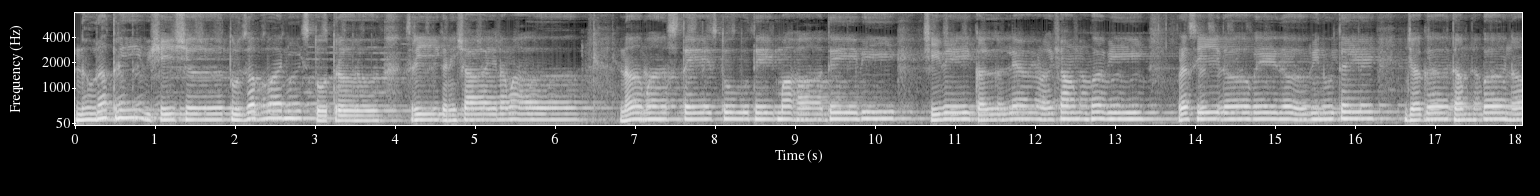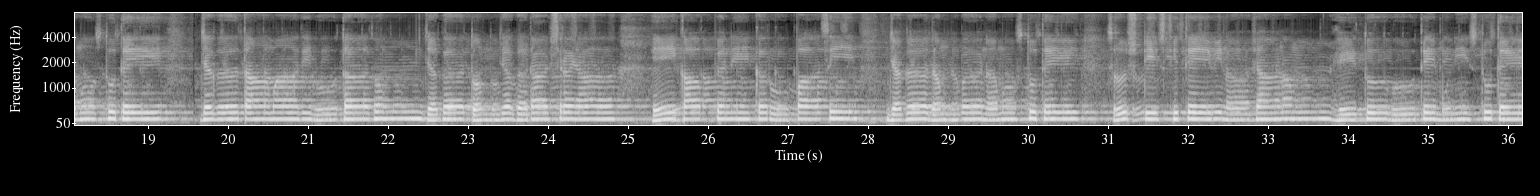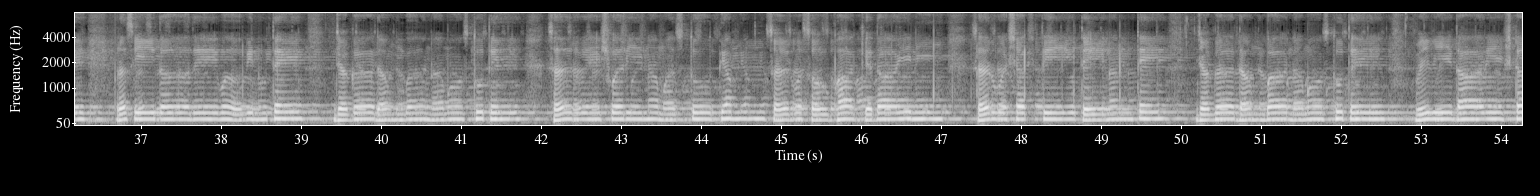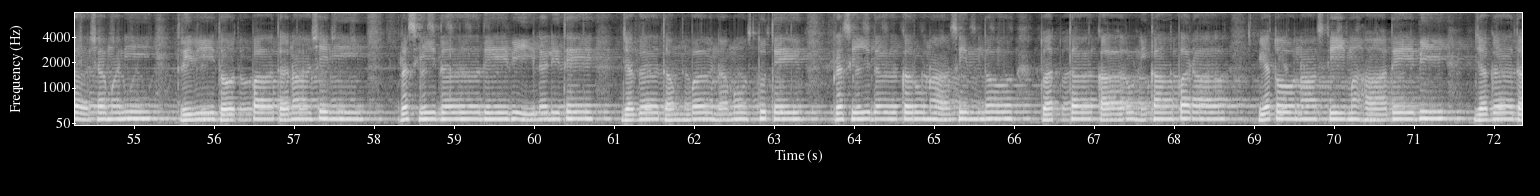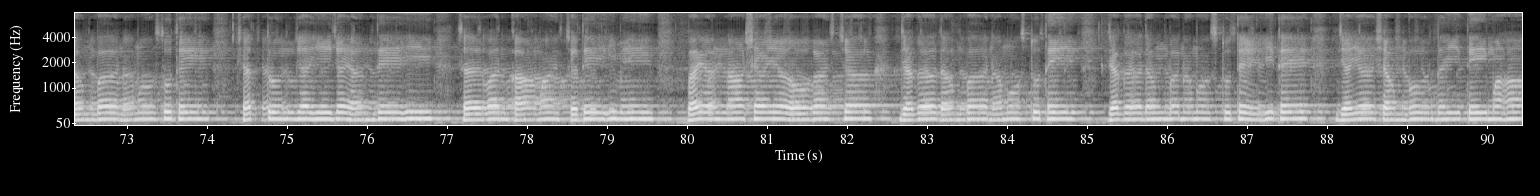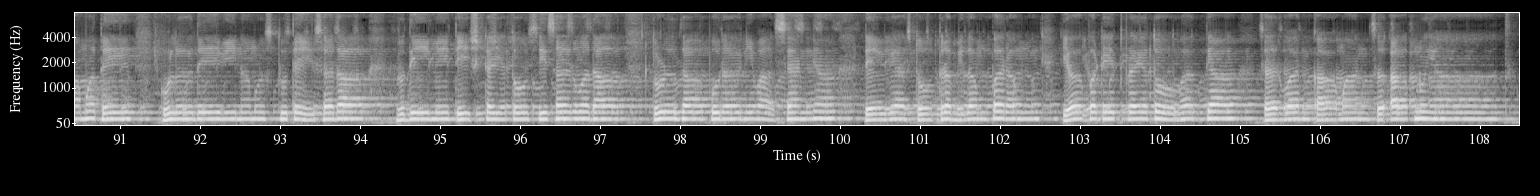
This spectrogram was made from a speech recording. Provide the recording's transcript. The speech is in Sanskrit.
नवरात्री विशेष तुळजाभवानी स्तोत्र. श्री गणेशाय नमः. नमस्ते स्तुते महादेवी. शिवे कल्याणशाम्भवी प्रसीद वेदविनुते जगदम्ब नमोऽस्तु ते. जगतामादिभूता त्वं जगत्वं जगदाश्रया. एकाप्यनेकरूपासि जगदम्ब नमोऽस्तु ते सृष्टिस्थिते विनाशानं हेतुभूते मुनिस्तुते प्रसीद देवविनुते जगदम्ब नमोऽस्तु ते सर्वेश्वरी नमस्तुभ्यं सर्वसौभाग्यदायिनी सर्वशक्तियुतेनन्ते जगदम्ब नमोऽस्तु ते विविधारिष्टशमनी त्रिविधोत्पातनाशिनी प्रसीद देवी ललिते जगदम्ब नमोऽस्तु ते। प्रसीद करुणासिन्धो त्वत्तकारुणिका परा यतो नास्ति महादेवी जगदम्ब नमोऽस्तु ते। शत्रुञ्जयि जयं देहि सर्वान् कामाश्च देहि मे। भयन्नाशय रोगश्च जगदम्ब नमोऽस्तु ते। जगदम्ब नमोऽस्तु ते हिते जय शम्भोर्दयिते महामते कुलदेवी नमस्तुते सदा हृदि मे तिष्ठयतोऽसि सर्वदा। तुळजापुरनिवास्यान्य देव्या स्तोत्रमिदं परं य पठेत् प्रयतो भक्त्या सर्वान् कामान् स आप्नुयात्।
